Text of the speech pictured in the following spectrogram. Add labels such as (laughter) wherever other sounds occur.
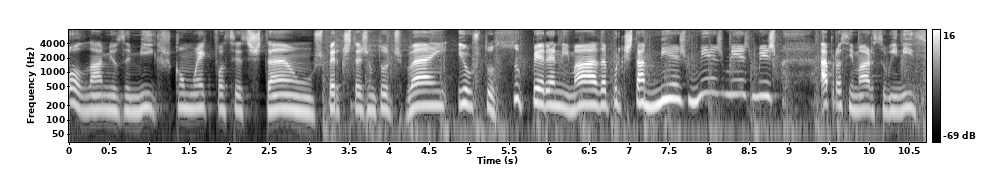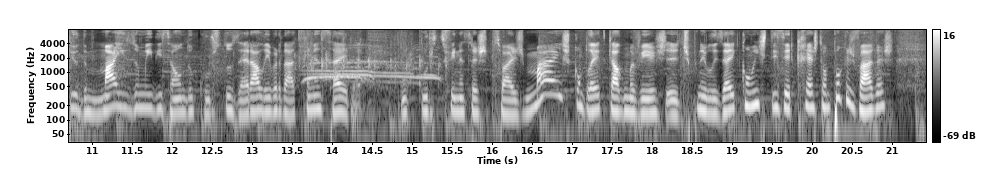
Olá, meus amigos, como é que vocês estão? Espero que estejam todos bem. Eu estou super animada porque está mesmo, mesmo, mesmo, mesmo a aproximar-se o início de mais uma edição do curso do Zero à Liberdade Financeira. O curso de finanças pessoais mais completo que alguma vez eh, disponibilizei. Com isto dizer que restam poucas vagas.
